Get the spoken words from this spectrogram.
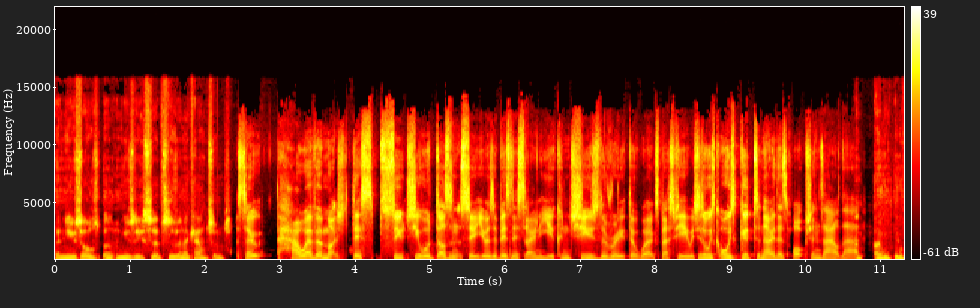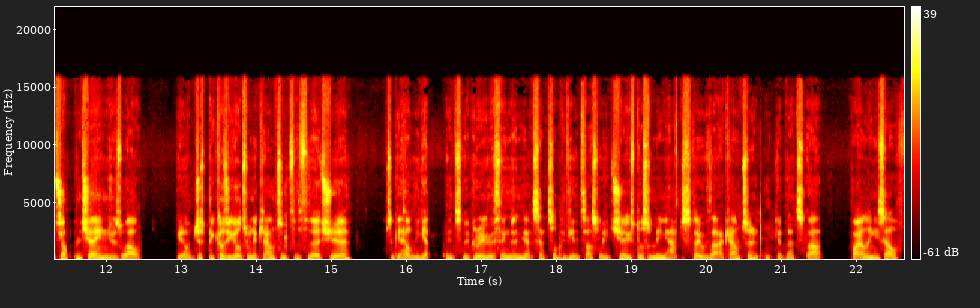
and, use those and use the services of an accountant. So, however much this suits you or doesn't suit you as a business owner, you can choose the route that works best for you, which is always always good to know. There's options out there, and, and can chop and change as well. You know, just because you go to an accountant for the first year to help you get into the groove of things and get set up, if, you, if that's what you choose, doesn't mean you have to stay with that accountant. You can then start filing yourself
